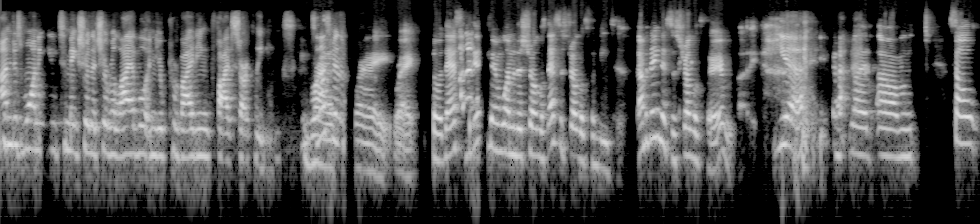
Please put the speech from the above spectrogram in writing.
I'm just wanting you to make sure that you're reliable and you're providing five star cleanings. So right, been- right, right. So that's that's been one of the struggles. That's the struggles for me too. I think that's a struggle for everybody. Yeah. but um, so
